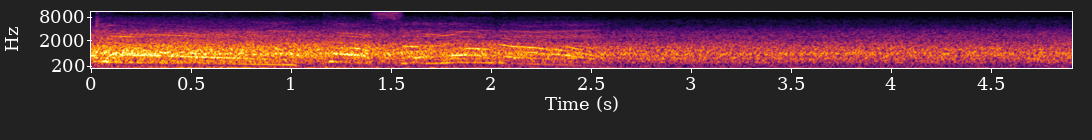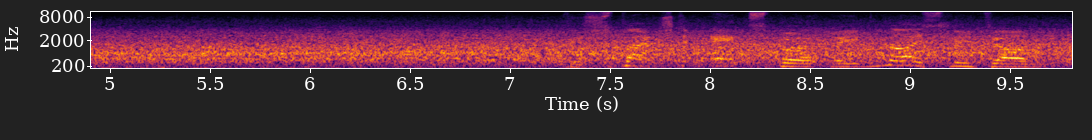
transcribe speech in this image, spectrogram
Goal! Barcelona! Dispatched expertly, nicely done.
